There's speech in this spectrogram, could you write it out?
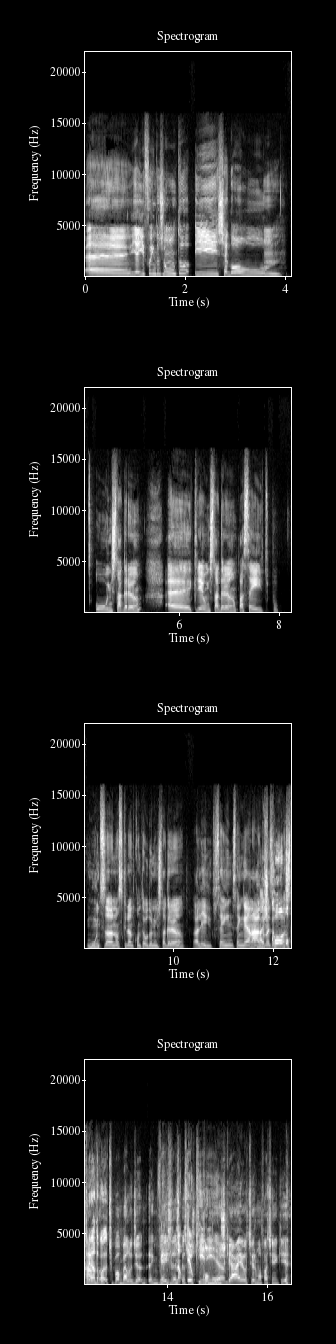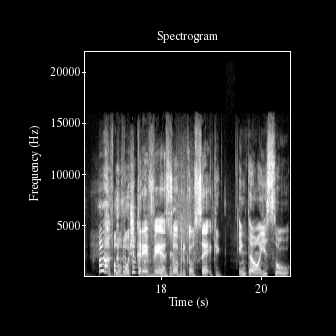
é, e aí fui indo junto e chegou o, o Instagram. É, criei um Instagram, passei, tipo, muitos anos criando conteúdo no Instagram, ali, sem, sem ganhar nada, mas, Mas, eu como criando. Tipo, um belo dia, em vez das Não, pessoas comuns que, ah, eu tiro uma fotinha aqui. Você falou, vou escrever sobre o que eu sei. Que, Então, isso.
